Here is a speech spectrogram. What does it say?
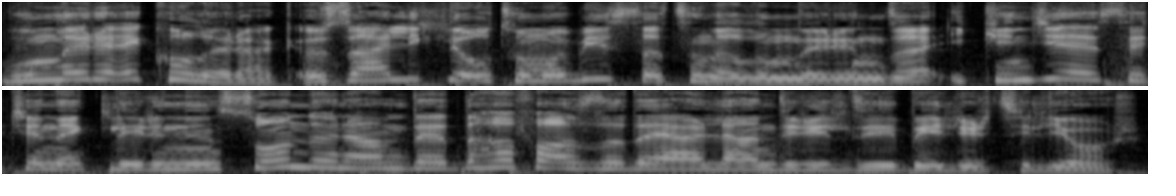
Bunlara ek olarak özellikle otomobil satın alımlarında ikinci el seçeneklerinin son dönemde daha fazla değerlendirildiği belirtiliyor.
